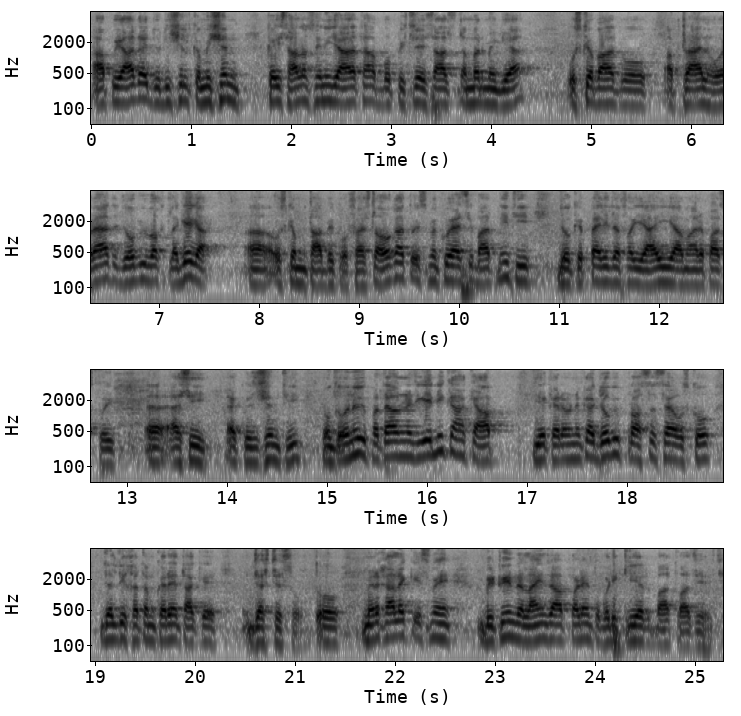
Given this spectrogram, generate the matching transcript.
آپ کو یاد ہے جوڈیشل کمیشن کئی سالوں سے نہیں جا رہا تھا، اب وہ پچھلے سال ستمبر میں گیا۔ اس کے بعد وہ اب ٹرائل ہو رہا ہے، تو جو بھی وقت لگے گا اس کے مطابق وہ فیصلہ ہوگا۔ تو اس میں کوئی ایسی بات نہیں تھی جو کہ پہلی دفعہ یہ آئی یا ہمارے پاس کوئی ایسی ایکوزیشن تھی، کیونکہ انہیں بھی پتہ ہے، انہوں نے یہ نہیں کہا کہ آپ یہ کہہ رہے انہوں نے کہا جو بھی پروسیس ہے اس کو جلدی ختم کریں تاکہ جسٹس ہو۔ تو میرا خیال ہے کہ اس میں بٹوین دا لائنز آپ پڑھیں تو بڑی کلیئر بات واضح ہے جی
